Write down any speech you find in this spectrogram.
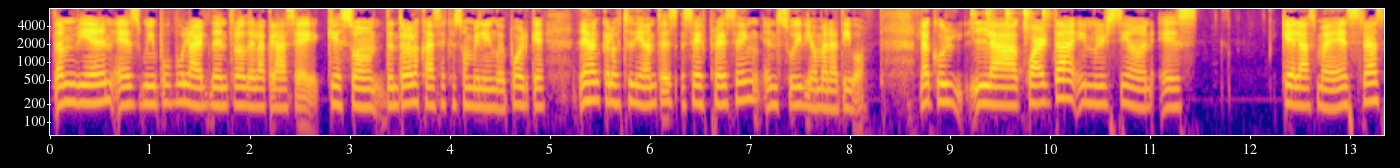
también es muy popular dentro de la clase que son dentro de las clases que son bilingües porque dejan que los estudiantes se expresen en su idioma nativo. La, cuarta inmersión es que las maestras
